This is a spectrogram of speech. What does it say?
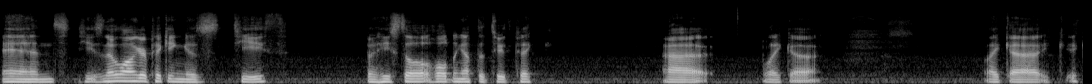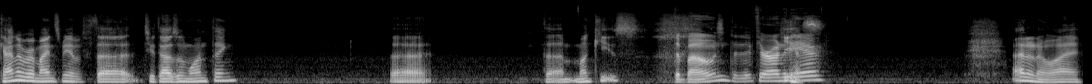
and he's no longer picking his teeth, but he's still holding up the toothpick. Uh, like uh like uh it kind of reminds me of the 2001 thing the the monkeys The bone that they throw into Yes. the air. i don't know why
